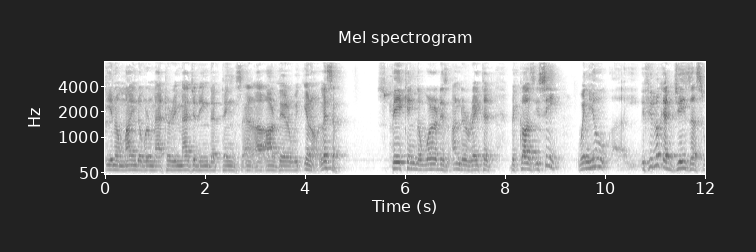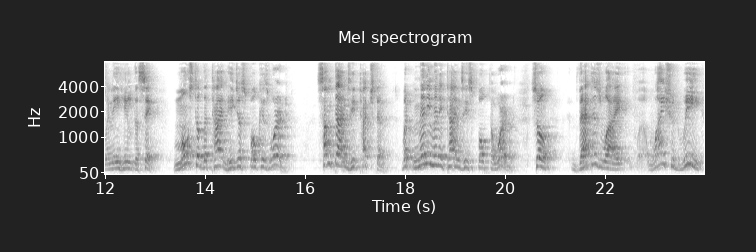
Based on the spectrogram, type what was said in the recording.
you know, mind over matter, imagining that things are there with, you know, listen, speaking the word is underrated because you see, when you, uh, if you look at Jesus, when he healed the sick, most of the time he just spoke his word. Sometimes he touched them. But many, many times he spoke the word. So that is why, why should we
